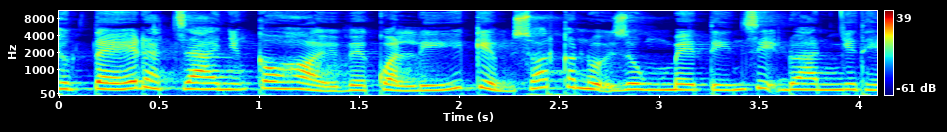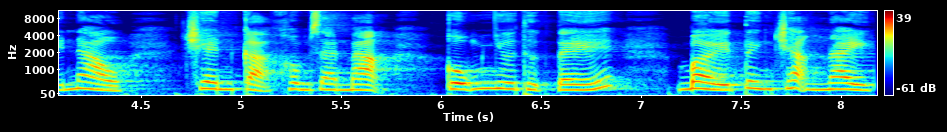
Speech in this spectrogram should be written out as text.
Thực tế đặt ra những câu hỏi về quản lý kiểm soát các nội dung mê tín dị đoan như thế nào trên cả không gian mạng cũng như thực tế, bởi tình trạng này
